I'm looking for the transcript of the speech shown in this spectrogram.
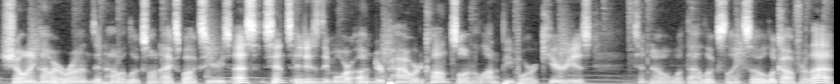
showing how it runs and how it looks on Xbox Series S since it is the more underpowered console and a lot of people are curious to know what that looks like. So look out for that.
